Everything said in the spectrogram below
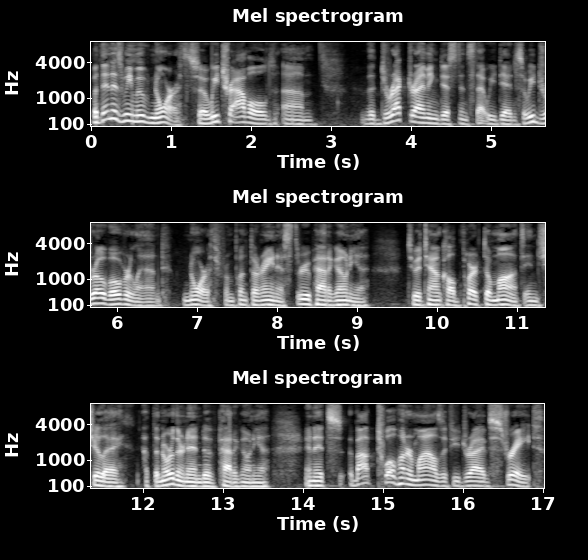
But then as we moved north, so we traveled um, the direct driving distance that we did. So we drove overland north from Punta Arenas through Patagonia to a town called Puerto Montt in Chile at the northern end of Patagonia. And it's about 1,200 miles if you drive straight.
